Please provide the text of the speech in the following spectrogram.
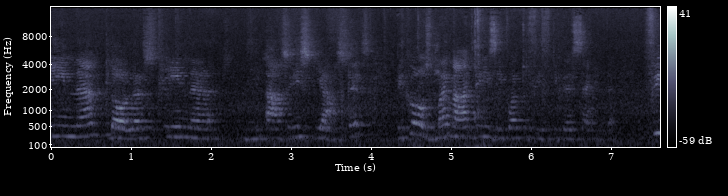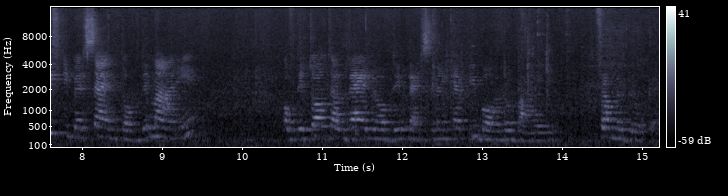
in dollars in uh, the as risky assets because my margin is equal to 50%. 50% of the money, of the total value of the investment can be borrowed by, from a broker.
